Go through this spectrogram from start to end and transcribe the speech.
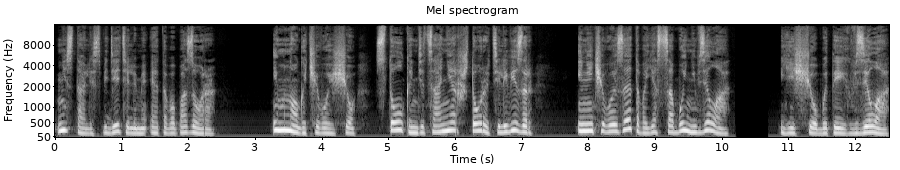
не стали свидетелями этого позора. И много чего еще. Стол, кондиционер, шторы, телевизор. И ничего из этого я с собой не взяла. Еще бы ты их взяла.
